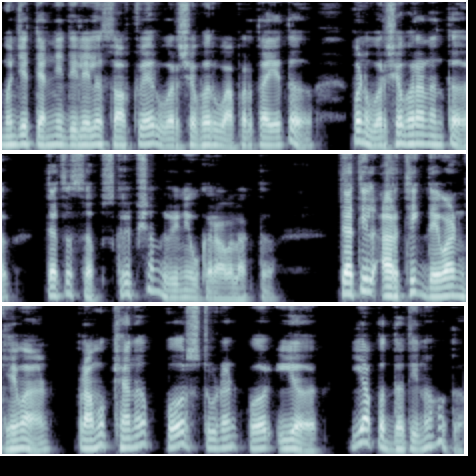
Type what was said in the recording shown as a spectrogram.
म्हणजे त्यांनी दिलेलं सॉफ्टवेअर वर्षभर वापरता येतं पण वर्षभरानंतर त्याचं सबस्क्रिप्शन रिन्यू करावं लागतं. त्यातील आर्थिक देवाणघेवाण प्रामुख्यानं पर स्टुडंट पर इयर या पद्धतीनं होतं.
